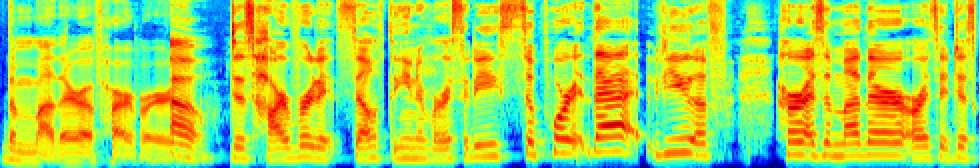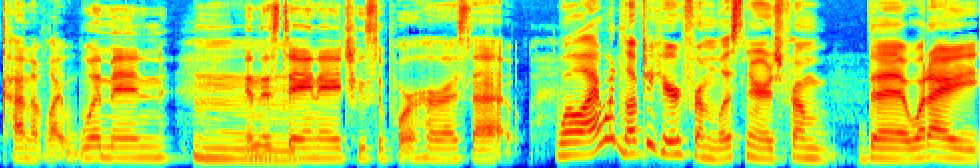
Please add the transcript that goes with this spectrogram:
the mother of Harvard. Oh, does Harvard itself, the university, support that view of her as a mother, or is it just kind of like women in this Hmm. day and age who support her as that? Well, I would love to hear from listeners from the what I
